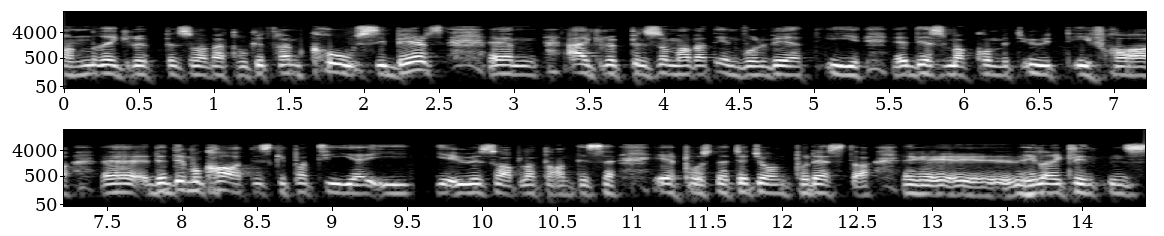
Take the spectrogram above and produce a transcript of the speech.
andre gruppen som har vært trukket frem, Cozy Bears, er gruppen som har vært involvert i eh, det som har kommet ut fra eh, det demokratiske partiet i USA, bl.a. disse e-postene til John Podesta, eh, Hillary Clintons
